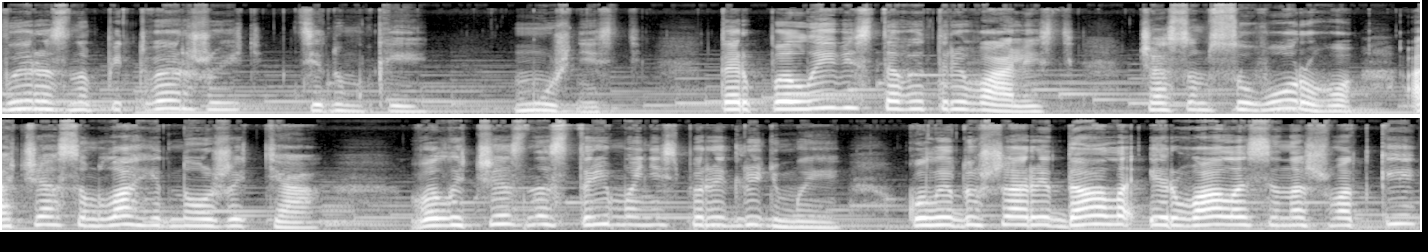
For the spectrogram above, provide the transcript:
виразно підтверджують ці думки, мужність, терпеливість та витривалість, часом суворого, а часом лагідного життя, величезна стриманість перед людьми, коли душа ридала і рвалася на шматки.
